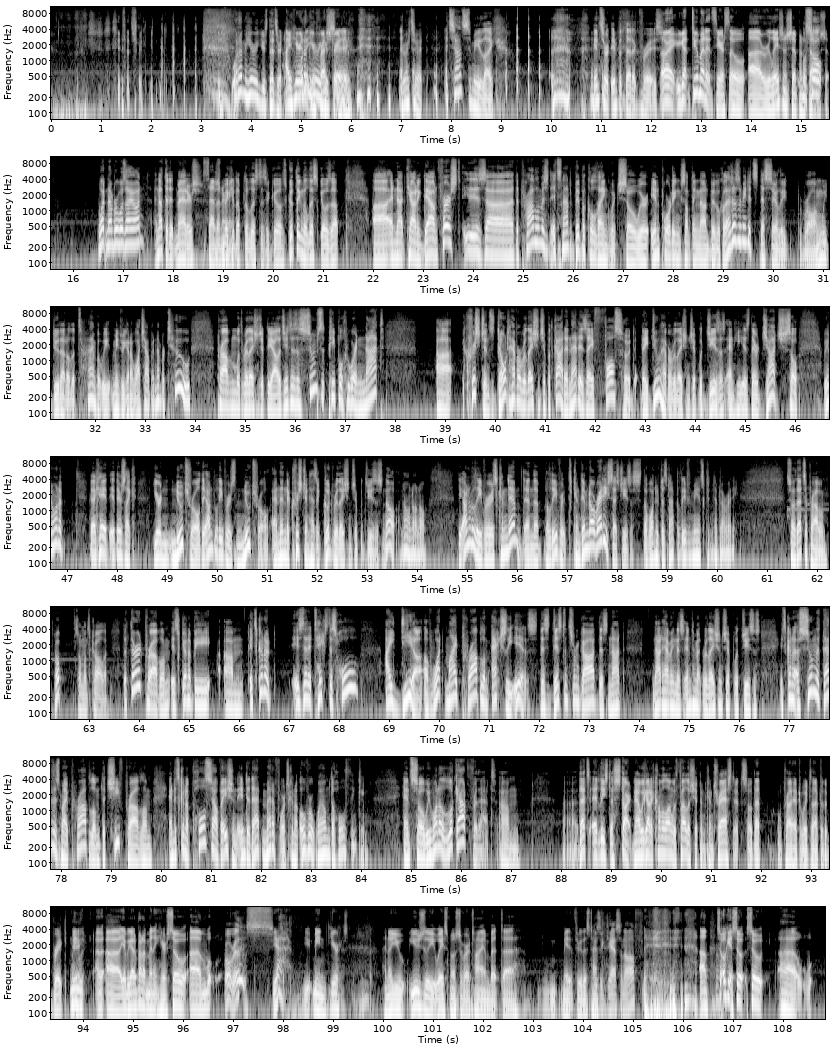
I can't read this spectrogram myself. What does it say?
that's right. what I'm hearing you. That's right. I hear What that I'm you're hearing you frustrated. say- that's right. It sounds to me like insert empathetic phrase. All right, you got two minutes here. So, uh, relationship and Well, so- fellowship. What number was I on? Not that it matters. Seven Just or make eight. it up the list as it goes. Good thing the list goes up. Uh, and not counting down. First is uh, the problem is it's not biblical language, so we're importing something non-biblical. That doesn't mean it's necessarily wrong. We do that all the time, but we, it means we got to watch out. But number two problem with relationship theology is it assumes that people who are not uh, Christians don't have a relationship with God, and that is a falsehood. They do have a relationship with Jesus, and He is their judge. So we don't want to be like, hey, there's like you're neutral. The unbeliever is neutral, and then the Christian has a good relationship with Jesus. No, no, no, no. The unbeliever is condemned, and the believer is condemned already, says Jesus. The one who does not believe in me is condemned already. So that's a problem. Oh, someone's calling. The third problem is going to be, um, it's going to, is that it takes this whole idea of what my problem actually is, this distance from God, this not not having this intimate relationship with Jesus, it's going to assume that that is my problem, the chief problem, and it's going to pull salvation into that metaphor. It's going to overwhelm the whole thinking. And so we want to look out for that. Um, uh, that's at least a start. Now we got to come along with fellowship and contrast it. So that we'll probably have to wait till after the break. I mean, eh? uh, uh, yeah, we got about a minute here. So, um, wh- oh really? yeah, you I mean you're. I know you usually waste most of our time, but uh, made it through this time. Is it gassing off? Um, so okay, so so uh,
